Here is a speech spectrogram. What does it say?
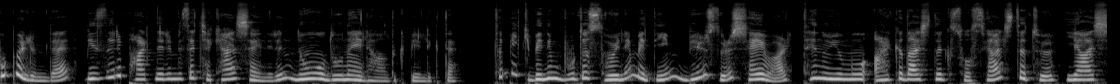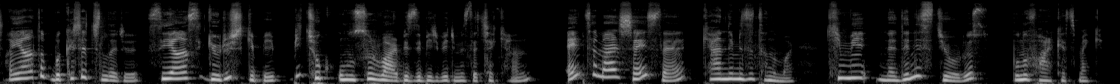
Bu bölümde bizleri partnerimize çeken şeylerin ne olduğunu ele aldık birlikte. Tabii ki benim burada söylemediğim bir sürü şey var. Ten uyumu, arkadaşlık, sosyal statü, yaş, hayata bakış açıları, siyasi görüş gibi birçok unsur var bizi birbirimize çeken. En temel şey ise kendimizi tanımak. Kimi neden istiyoruz? Bunu fark etmek.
